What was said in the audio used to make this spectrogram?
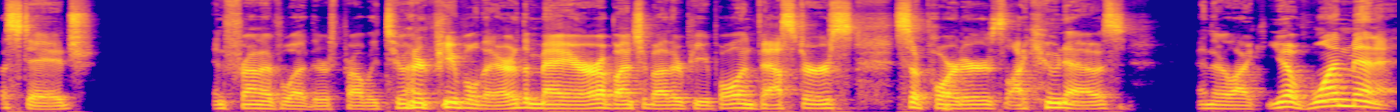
a stage in front of what there's probably 200 people there the mayor a bunch of other people investors supporters like who knows? And they're like you have one minute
